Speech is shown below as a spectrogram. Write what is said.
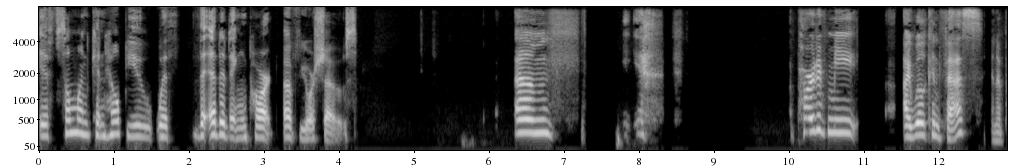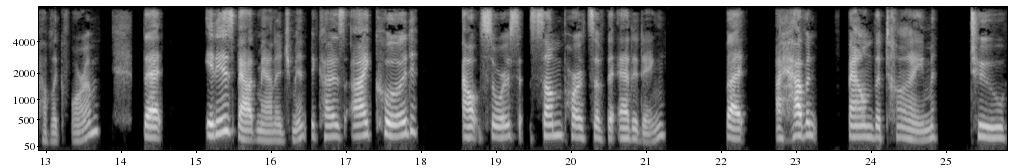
if someone can help you with the editing part of your shows. Um, yeah, part of me, I will confess in a public forum that it is bad management because I could outsource some parts of the editing, but I haven't found the time to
